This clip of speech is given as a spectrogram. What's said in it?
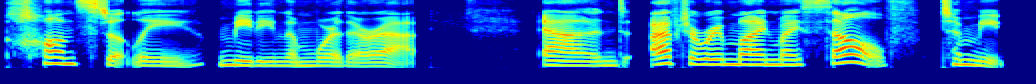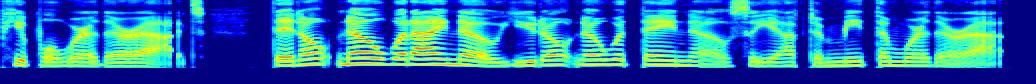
constantly meeting them where they're at and I have to remind myself to meet people where they're at. They don't know what I know. You don't know what they know. So you have to meet them where they're at.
